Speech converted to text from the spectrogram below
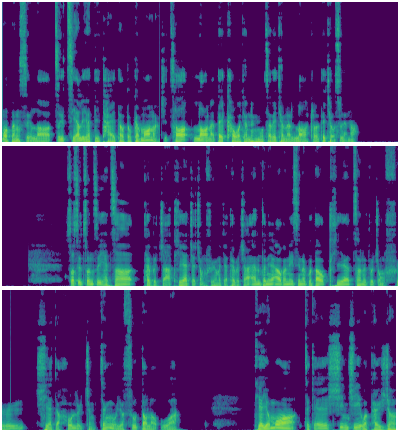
มั่วปังสือรอซื้อเสียเลยตีไทยตัวตัวกันมอเนาะจีชอรอน่ะได้เข้าจะหนึ่งหมดจะได้ฉันรอจะได้เฉียวสุดเนาะ so sự chuẩn gì hết cho thay bữa trả thiệt cho trong phu mà cho thay bữa trả Anthony Albanese nó cũng tao kia cho nó tụ trong phu, chia cho hậu lưỡi chẳng chẳng ngồi ở số tàu là ua thiệt có mua cho cái sinh chi và thay giờ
